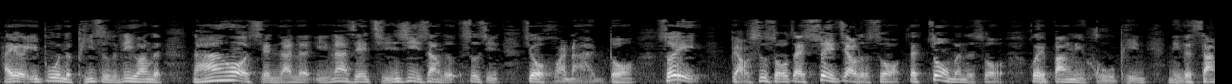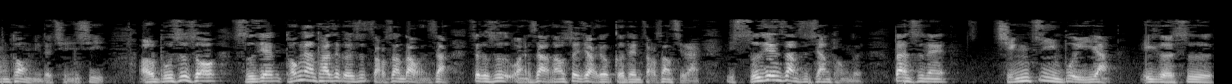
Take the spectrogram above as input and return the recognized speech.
还有一部分的皮质的地方的，然后显然的，你那些情绪上的事情就缓了很多，所以。表示说，在睡觉的时候，在做梦的时候，会帮你抚平你的伤痛、你的情绪，而不是说时间。同样，它这个是早上到晚上，这个是晚上，然后睡觉以后隔天早上起来，你时间上是相同的，但是呢，情境不一样。一个是，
